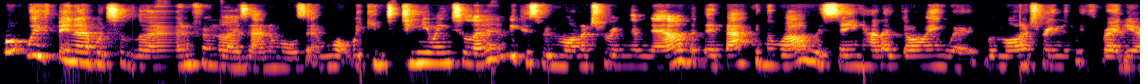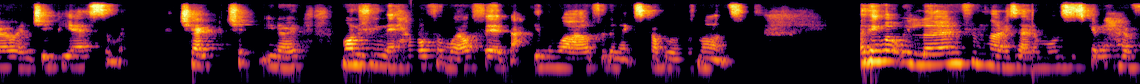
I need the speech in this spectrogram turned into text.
what we've been able to learn from those animals and what we're continuing to learn because we're monitoring them now that they're back in the wild. We're seeing how they're going. We're, we're monitoring them with radio and GPS and we're check, check, you know, monitoring their health and welfare back in the wild for the next couple of months. I think what we learn from those animals is going to have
